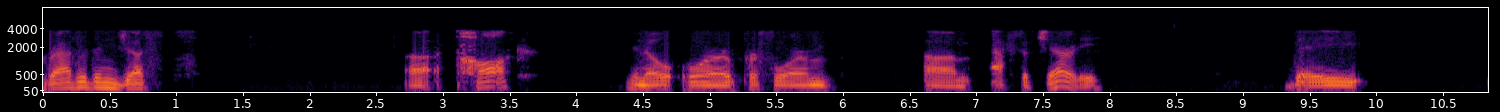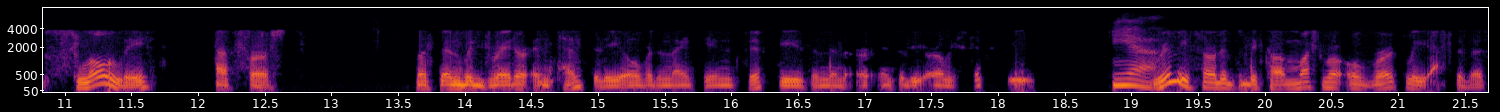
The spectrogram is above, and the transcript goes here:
rather than just uh, talk, you know, or perform um, acts of charity, they slowly, at first, but then with greater intensity over the 1950s and then er, into the early 60s, yeah. really started to become much more overtly activist.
